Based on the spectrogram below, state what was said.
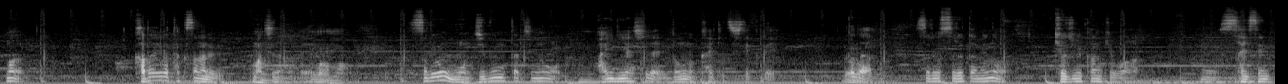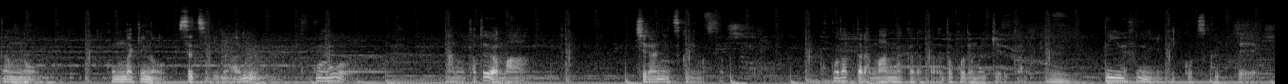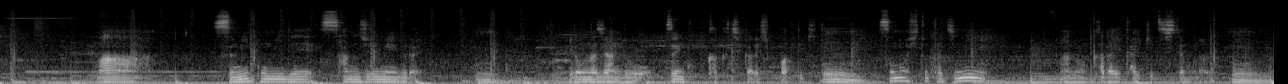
うまあ課題はたくさんある街なので、まあまあ。それをもう自分たちのアイディア次第でどんどん解決してくれ。っただそれをするための居住環境はもう最先端のこんだけの設備があるここをあの例えばまあチラに作りますここだったら真ん中だからどこでも行けるから。うん。っていうふうに1個作ってまあ住み込みで30名ぐらいいろんなジャンルを全国各地から引っ張ってきて、うん。うんその人たちにあの課題解決してもらう。っうん。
